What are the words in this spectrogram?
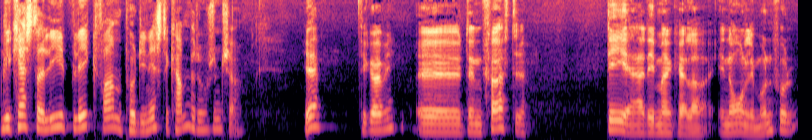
Vi kaster lige et blik frem på de næste kampe, du synes jeg. Ja, det gør vi. Øh, den første, det er det, man kalder en ordentlig mundfuld.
